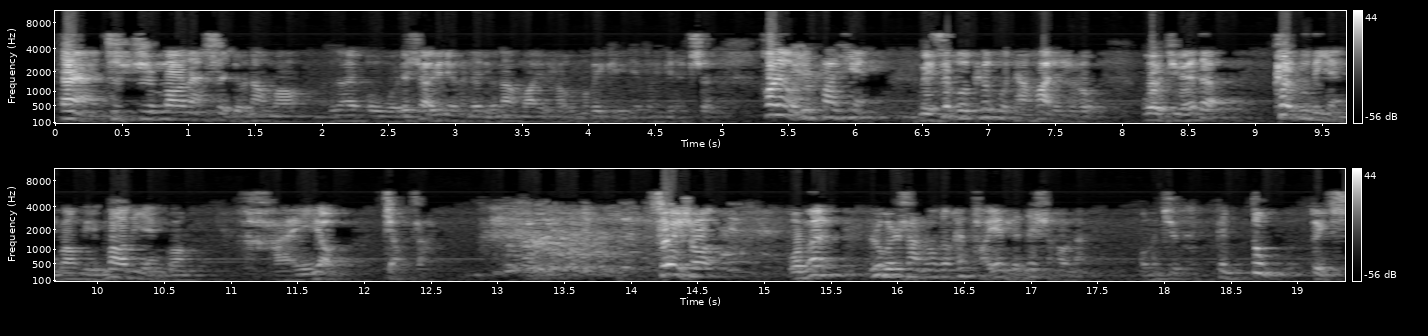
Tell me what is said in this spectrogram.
当然，这只猫呢是流浪猫，我我的校园里有很多流浪猫，有时候我们会给一点东西给它吃。后来我就发现，每次和客户谈话的时候，我觉得客户的眼光比猫的眼光还要狡诈。所以说，我们如果日常当中很讨厌人的时候呢，我们去跟动物对视，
